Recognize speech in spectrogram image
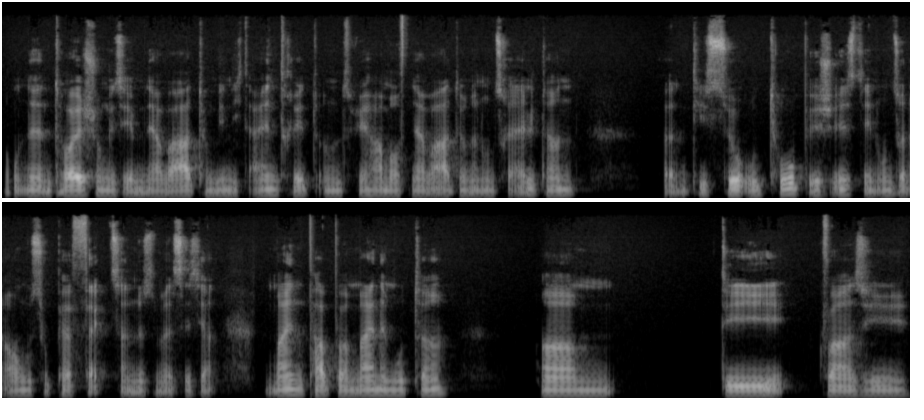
Und eine Enttäuschung ist eben eine Erwartung, die nicht eintritt. Und wir haben oft eine Erwartung an unsere Eltern, die so utopisch ist, in unseren Augen so perfekt sein müssen, weil es ist ja mein Papa, meine Mutter, ähm, die quasi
